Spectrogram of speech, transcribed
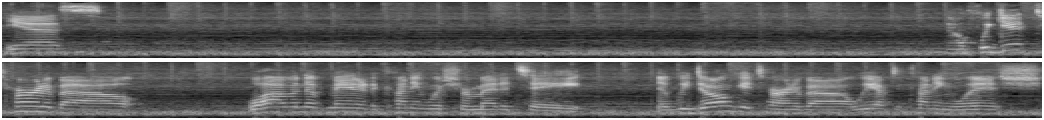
Yes. Now, if we get Turnabout, we'll have enough mana to Cunning Wish or Meditate. If we don't get Turnabout, we have to Cunning Wish.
